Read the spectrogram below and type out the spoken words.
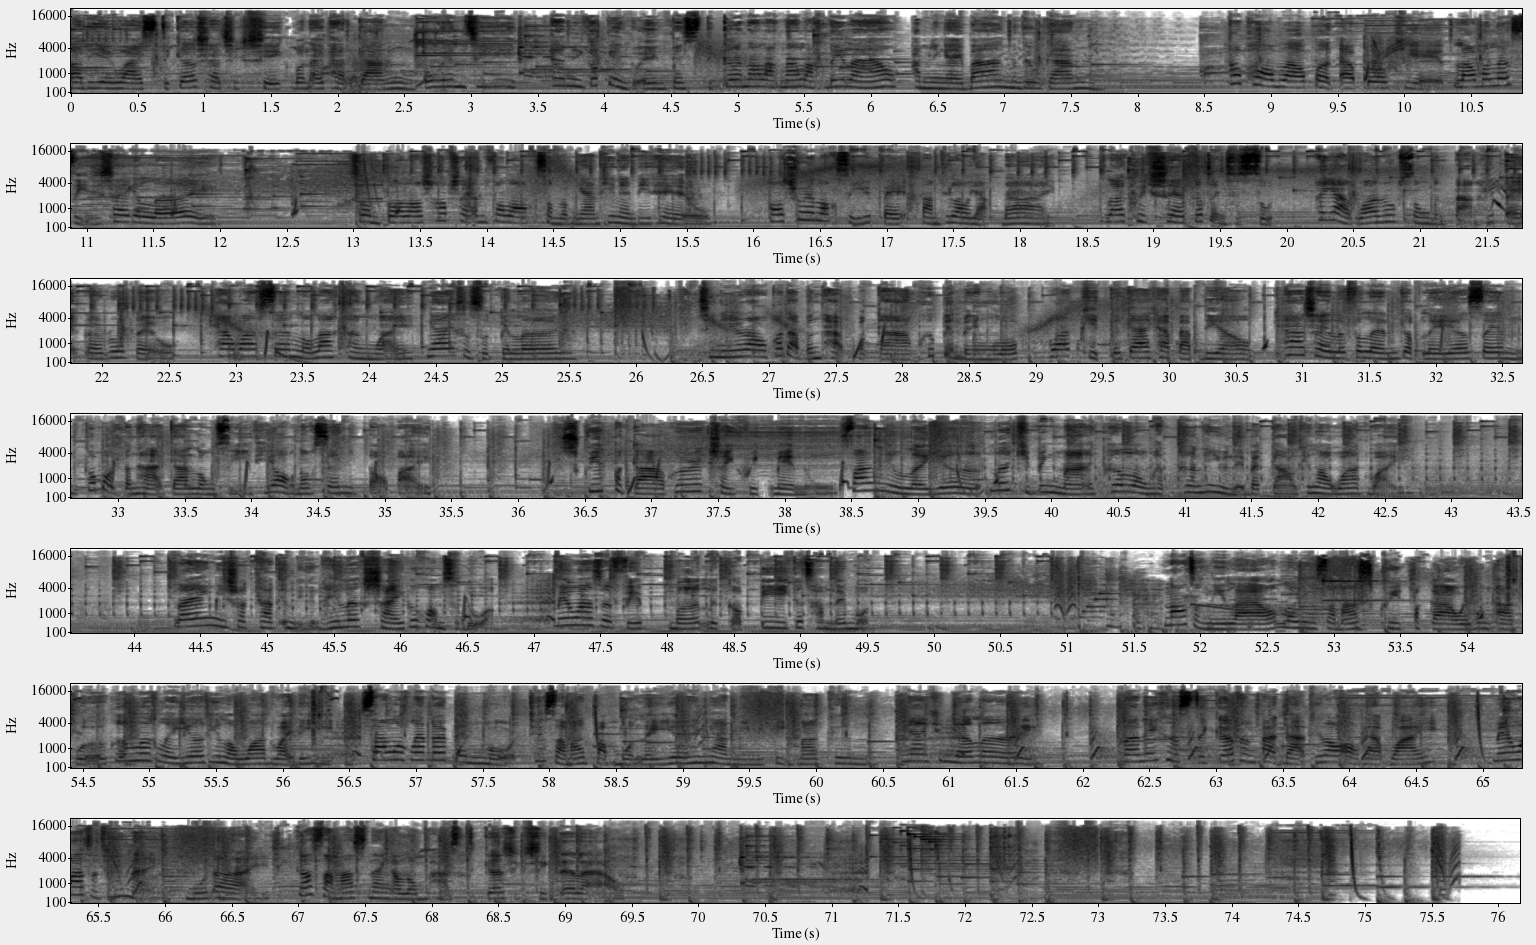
มา DIY สติกเกอร์ชทชิคๆบน iPad กัน OMG แค่นี้ก็เปลี่ยนตัวเองเป็นสติกเกอร์น่ารักน่ารักได้แล้ว ทำยังไงบ้างมาดูกัน ถ้าพร้อมแล้วเปิดแอป Procreate แล้วมาเลือกสีที่ใช่กันเลย ส่วนตัวเราชอบใช้ Unlock สำหรับงานที่เน้นดีเทล เพราะช่วยล็อกสีให้เป๊ะตามที่เราอยากได้ และ Quick Shape ก็เจ๋งสุดๆ ถ้าอยากวาดรูปทรงต่างๆ ให้เป๊ะและรวดเร็ว แค่วาดเส้นแล้วลากทางไว้ ง่ายสุดๆไปเลย ทีนี้เราก็ดับบนแท็บปากกาเพื่อเปลี่ยนเป็นยังลบ วาดผิดก็แก้แค่แป๊บเดียว แค่ใช้ reference กับ layer เส้น ก็หมดปัญหาการลงสีที่ออกนอกเส้นอีกต่อไปสควีตปากกาเพื่อเรียกใช้ Quick เมนู สร้าง new layer เลือก keeping mark เพื่อลงแพทเทิร์นที่อยู่ในแบ็กกราวด์ที่เราวาดไว้ และยังมีช็อตคัทอื่นๆ ให้เลือกใช้เพื่อความสะดวก ไม่ว่าจะ flip merge หรือ copy ก็ทำได้หมด นอกจากนี้แล้วเรายังสามารถสควีดปากกาไว้บนอาร์ตเวิร์กเพื่อเลือกเลเยอร์ที่เราวาดไว้ได้อีก สร้างลูกเล่นด้วยเป็นโหมด ที่สามารถปรับโหมดเลเยอร์ให้งานมีมิติมากขึ้น ง่ายขึ้นเยอะเลย และนี่คือสติกเกอร์ทั้ง 8 แบบที่เราออกแบบไว้ ไม่ว่าจะที่ไหนมูดอะไร ก็สามารถแสดงอารมณ์ผ่านสติกเกอร์ชิคๆได้แล้ว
